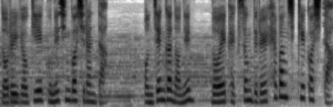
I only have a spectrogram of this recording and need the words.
너를 여기에 보내신 것이란다. 언젠가 너는 너의 백성들을 해방시킬 것이다.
